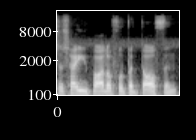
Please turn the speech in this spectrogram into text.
This is how you bottle flip a dolphin.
